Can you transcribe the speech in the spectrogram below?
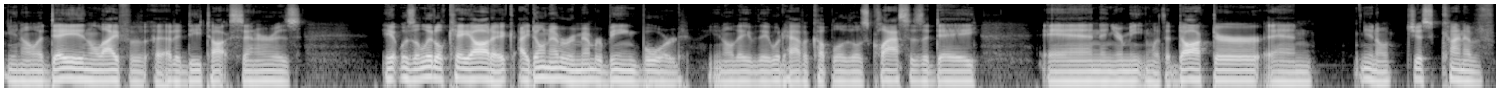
you know, a day in the life of at a detox center is it was a little chaotic. I don't ever remember being bored. You know, they they would have a couple of those classes a day and then you're meeting with a doctor and you know, just kind of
